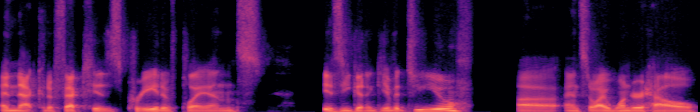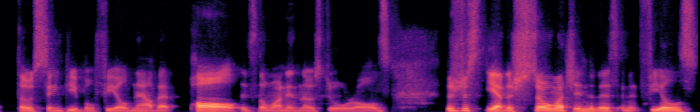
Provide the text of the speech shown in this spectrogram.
and that could affect his creative plans, is he going to give it to you? Uh, and so I wonder how those same people feel now that Paul is the one in those dual roles. There's just, yeah, there's so much into this and it feels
